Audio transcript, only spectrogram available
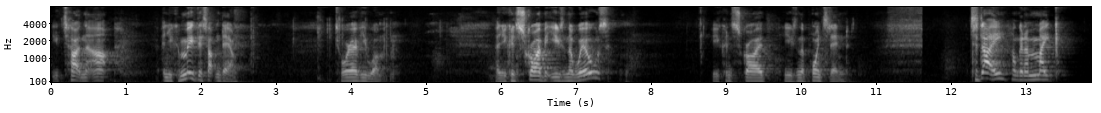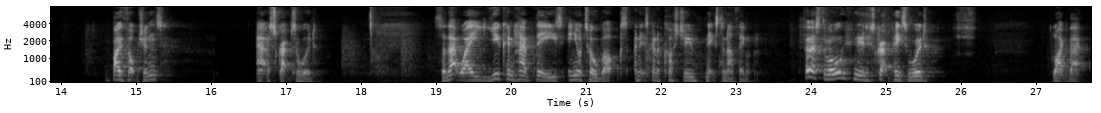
you tighten that up, and you can move this up and down to wherever you want. And you can scribe it using the wheels, you can scribe using the pointed end. Today, I'm going to make both options out of scraps of wood. So that way you can have these in your toolbox and it's going to cost you next to nothing. First of all, you need a scrap piece of wood like that.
